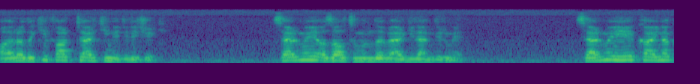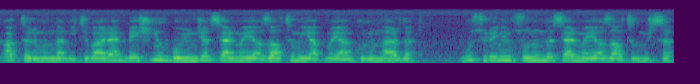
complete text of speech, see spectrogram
aradaki fark terkin edilecek. Sermaye azaltımında vergilendirme Sermayeye kaynak aktarımından itibaren 5 yıl boyunca sermaye azaltımı yapmayan kurumlarda, bu sürenin sonunda sermaye azaltılmışsa,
